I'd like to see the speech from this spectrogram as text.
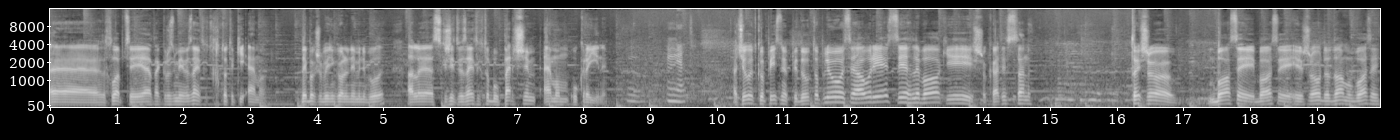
Е, хлопці, я так розумію, ви знаєте, хто такі емо? Дай Бог, щоб ви ніколи ними не були. Але скажіть, ви знаєте, хто був першим емом України? Ні. А чули таку пісню Піду втоплюся, а у річці глибокій, шукати стану. Той, що босий, босий, ішов додому, босий.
